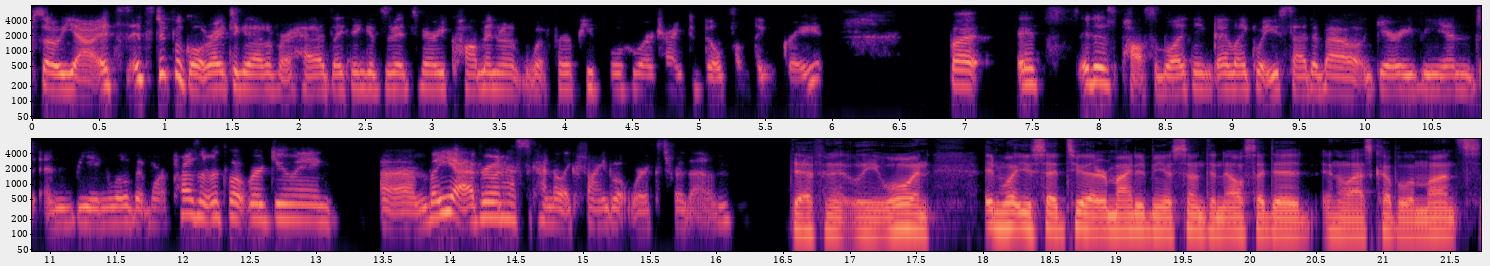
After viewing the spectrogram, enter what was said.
So yeah it's it's difficult right to get out of our heads. I think it's it's very common for people who are trying to build something great. But it's it is possible. I think i like what you said about gary vee and and being a little bit more present with what we're doing. Um, but yeah everyone has to kind of like find what works for them Definitely. Well, and and what you said too, that reminded me of something else I did in the last couple of months.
